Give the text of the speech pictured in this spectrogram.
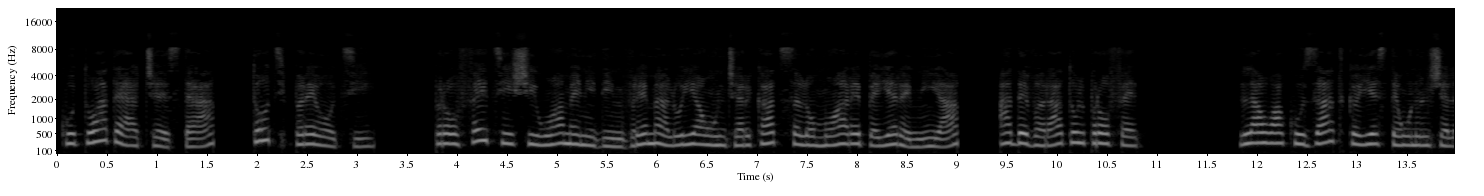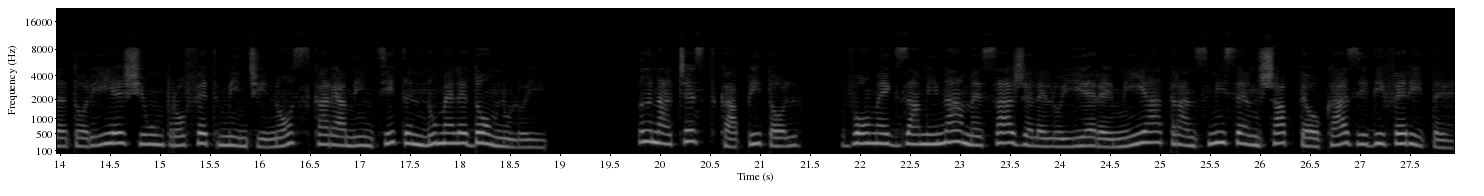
Cu toate acestea, toți preoții, profeții și oamenii din vremea lui au încercat să-l omoare pe Ieremia, adevăratul profet. L-au acuzat că este un înșelătorie și un profet mincinos care a mințit în numele Domnului. În acest capitol, vom examina mesajele lui Ieremia transmise în șapte ocazii diferite.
